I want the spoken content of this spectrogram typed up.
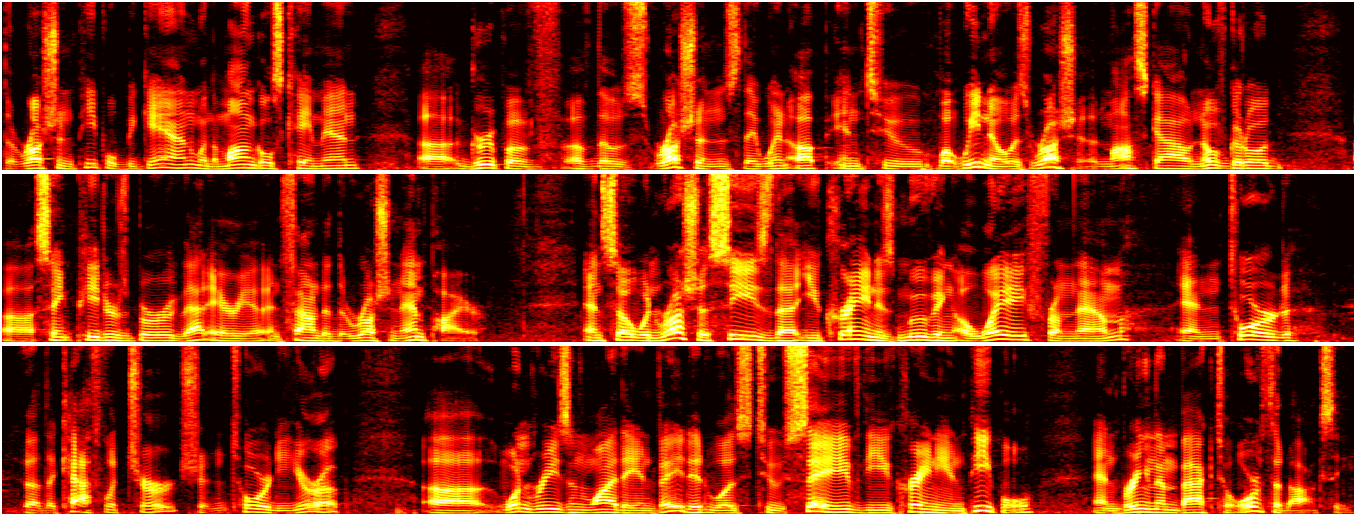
the Russian people began. When the Mongols came in, uh, a group of, of those Russians, they went up into what we know as Russia, Moscow, Novgorod, uh, St. Petersburg, that area, and founded the Russian Empire. And so when Russia sees that Ukraine is moving away from them and toward uh, the Catholic Church and toward Europe, uh, one reason why they invaded was to save the Ukrainian people and bring them back to orthodoxy.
